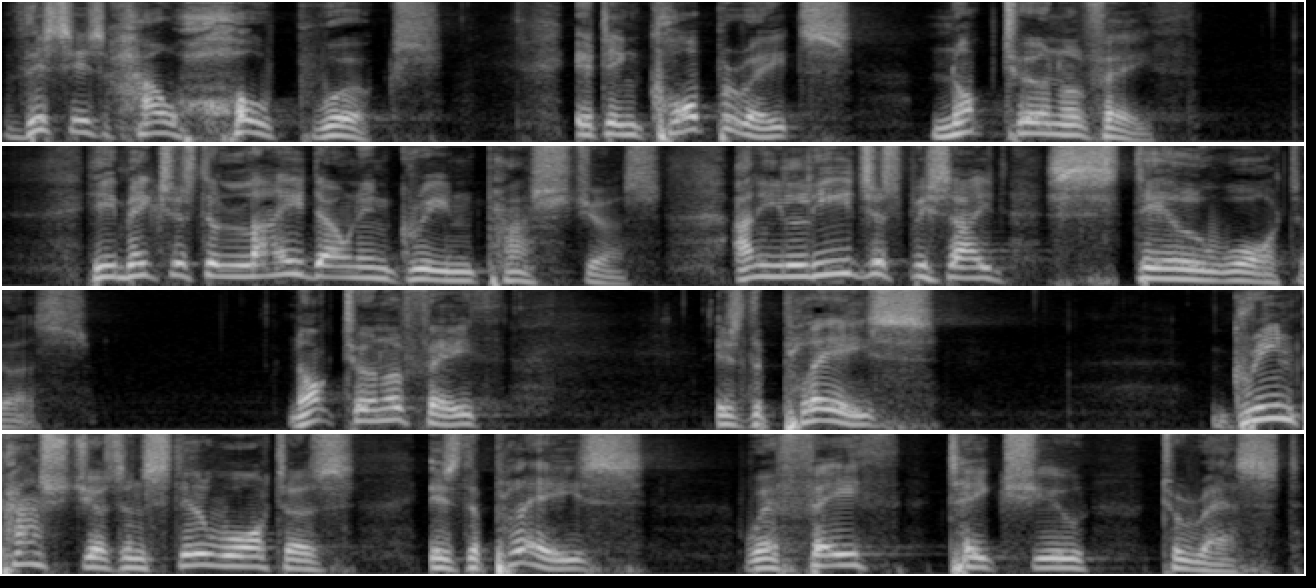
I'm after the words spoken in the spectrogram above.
this is how hope works it incorporates nocturnal faith. He makes us to lie down in green pastures, and He leads us beside still waters. Nocturnal faith is the place, green pastures and still waters is the place where faith takes you to rest.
